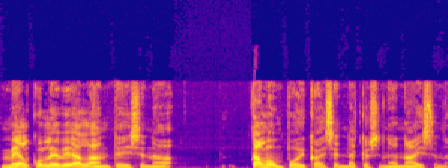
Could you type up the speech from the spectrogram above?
melko leveälanteisena talonpoikaisen näköisenä naisena.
